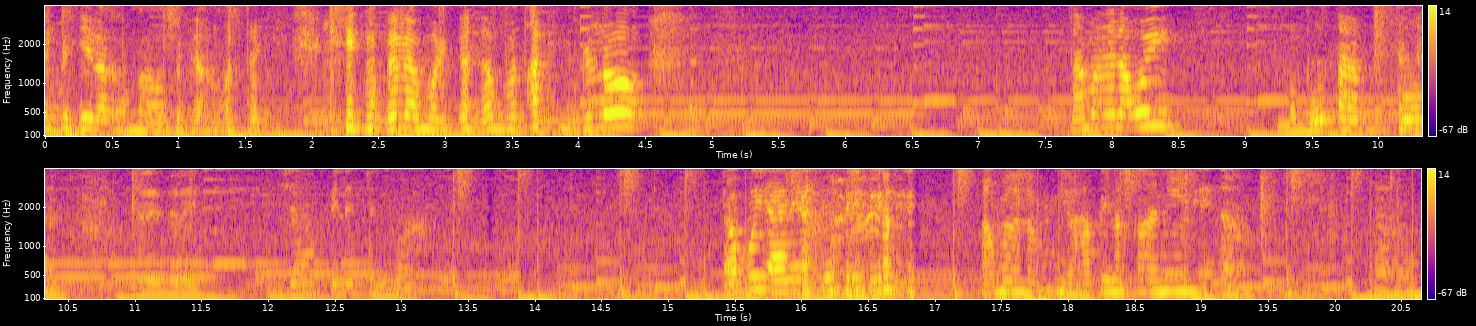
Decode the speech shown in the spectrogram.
Hindi na ako ng eyes. Kaya mo na maglalabot ang gulo. Tama na na, uy. Mabuta na po. Dali, dali. Hindi siya mapilit yun mo. Kapoy, ani ako. Tama na naman. Happy na ka, ani. Okay na. Ano?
